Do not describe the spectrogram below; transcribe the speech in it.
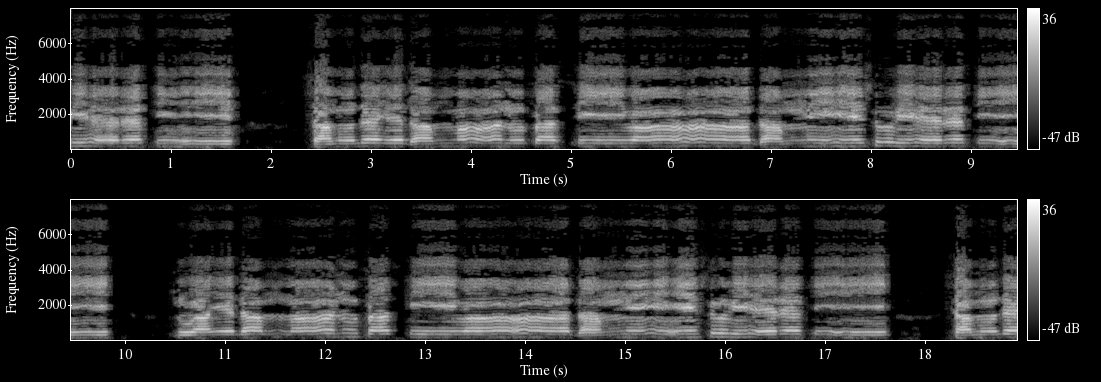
විහෙරති සමුදය ධම්මානුපස්සීවා ධම්මේසු විහෙරති. වය ධම්මානුපස්සීවා ධම්මේසු විහෙරති. සමුදය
